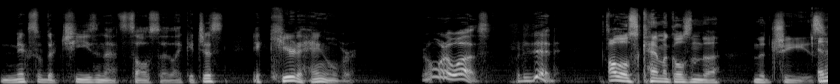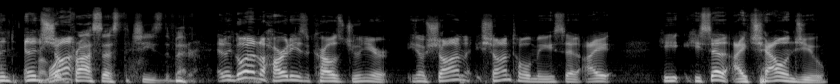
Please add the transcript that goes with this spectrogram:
mix of their cheese and that salsa. Like it just it cured a hangover. I don't know what it was, but it did. All those chemicals in the in the cheese. And then and then The Sean more processed the cheese, the better. and then going on to Hardee's and Carl's Jr. You know, Sean Sean told me he said I he he said I challenge you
